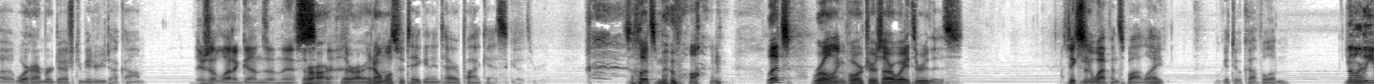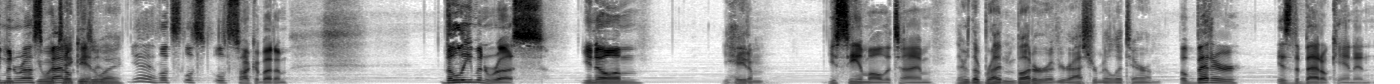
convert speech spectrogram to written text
Uh, Warhammer-community.com. There's a lot of guns on this. There are, there are. It almost would take an entire podcast to go through. so let's move on. Let's rolling fortress our way through this. Speaking So- of weapon spotlight, we'll get to a couple of them. The wanna- Lehman you, Russ You want to battle take these cannon. away? Yeah, let's let's let's talk about them. The Leman Russ. You know them. You hate them. You see them all the time. They're the bread and butter of your Astra Militarum. But better is the battle cannon.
